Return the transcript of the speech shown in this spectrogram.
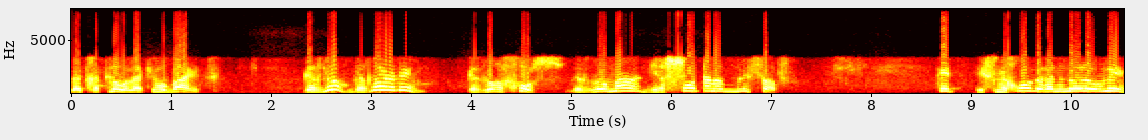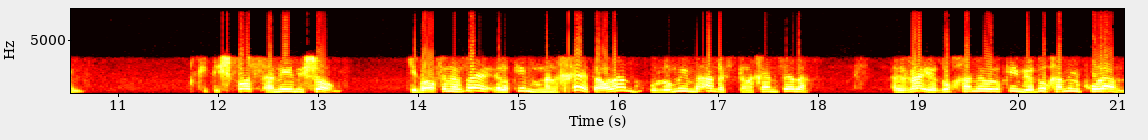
לא התחתנו, לא הקימו בית. גזלו, גזלו ילדים, גזלו רכוש, גזלו מה? גירשו אותנו בלי סוף. כי תשמחו ורננו לאומים, כי תשפוט עני מישור. כי באופן הזה אלוקים מנחה את העולם, ולאומים בארץ תנחם סלע. על זה יודו חמים אלוקים, יודו חמים כולם.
